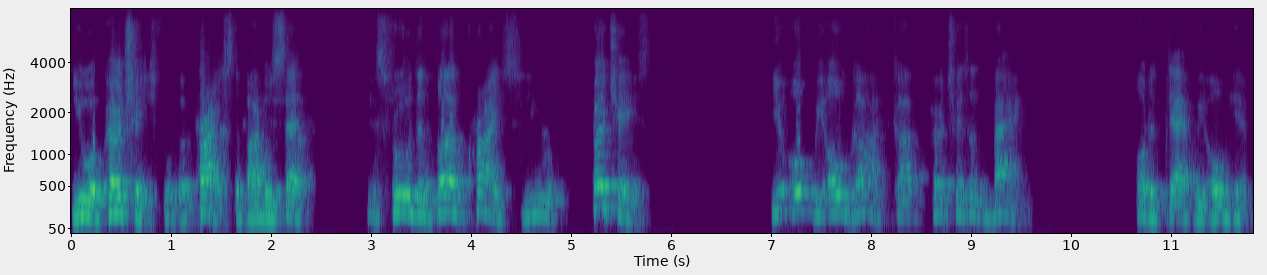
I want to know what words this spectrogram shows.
You were purchased for the price. The Bible said it's through the blood of Christ you purchased. You owe, we owe God. God purchased us back. All the debt we owe him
